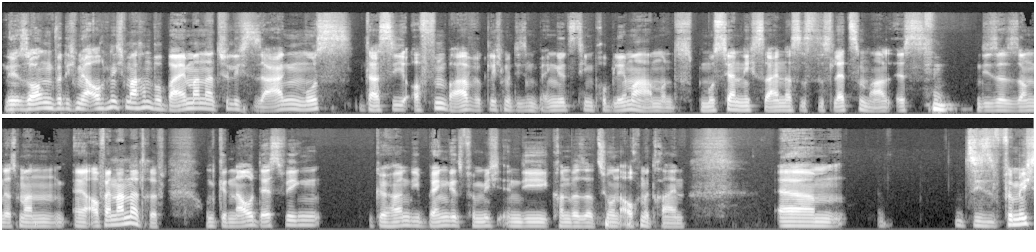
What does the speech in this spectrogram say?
Nee, Sorgen würde ich mir auch nicht machen, wobei man natürlich sagen muss, dass sie offenbar wirklich mit diesem Bengals-Team Probleme haben. Und es muss ja nicht sein, dass es das letzte Mal ist hm. in dieser Saison, dass man äh, aufeinander trifft. Und genau deswegen gehören die Bengals für mich in die Konversation auch mit rein. Ähm, sie, für mich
